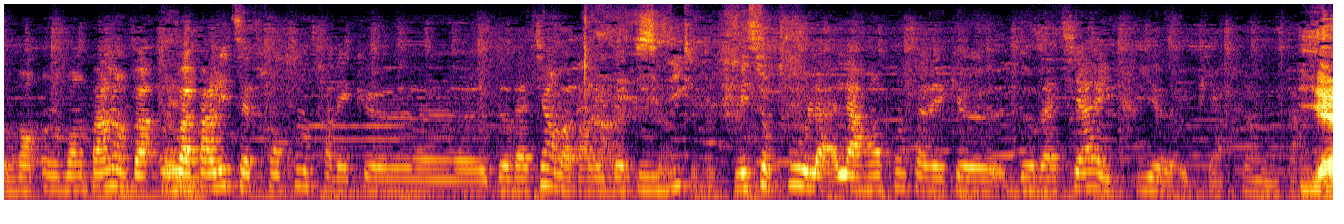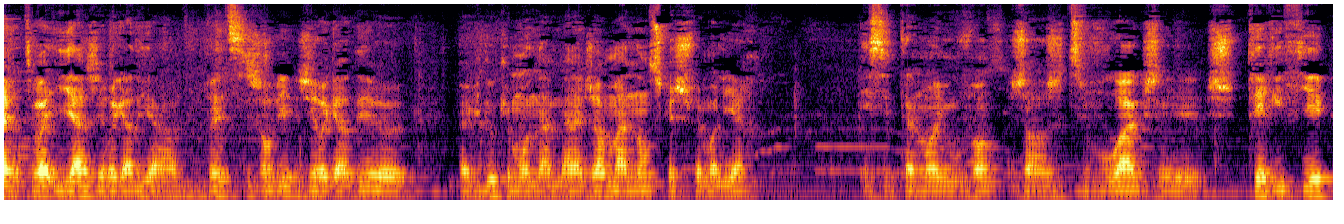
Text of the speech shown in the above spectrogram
on, va, on, va, en parler, on va, on va parler de cette rencontre avec euh, Dovatia, on va parler de votre musique, mais surtout la, rencontre avec Dovatia et puis, et puis après on Hier, tu vois, hier j'ai regardé, un 26 janvier, j'ai regardé ma vidéo que mon manager m'annonce que je fais Molière. Et c'est tellement émouvant. Genre, tu vois que je suis terrifié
